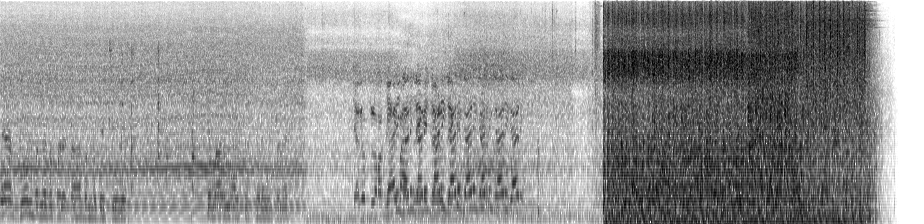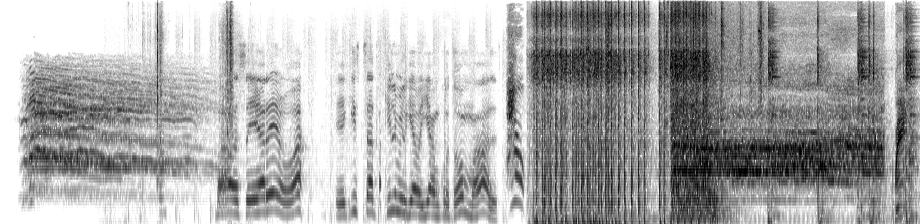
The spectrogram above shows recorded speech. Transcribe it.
यार जोन बनने तो पड़े कहाँ बनना के बाद मार्केट करेंगे पहले चलो। ब्लॉक गाड़ी गाड़ी गाड़ी गाड़ी गाड़ी गाड़ी गाड़ी गाड़ी। बस अरे वाह एक ही साथ किल मिल गया भैया हमको तो माल Help!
